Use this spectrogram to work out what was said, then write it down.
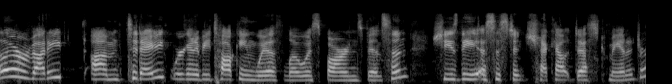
Hello, everybody. Um, today, we're going to be talking with Lois Barnes Benson. She's the Assistant Checkout Desk Manager.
